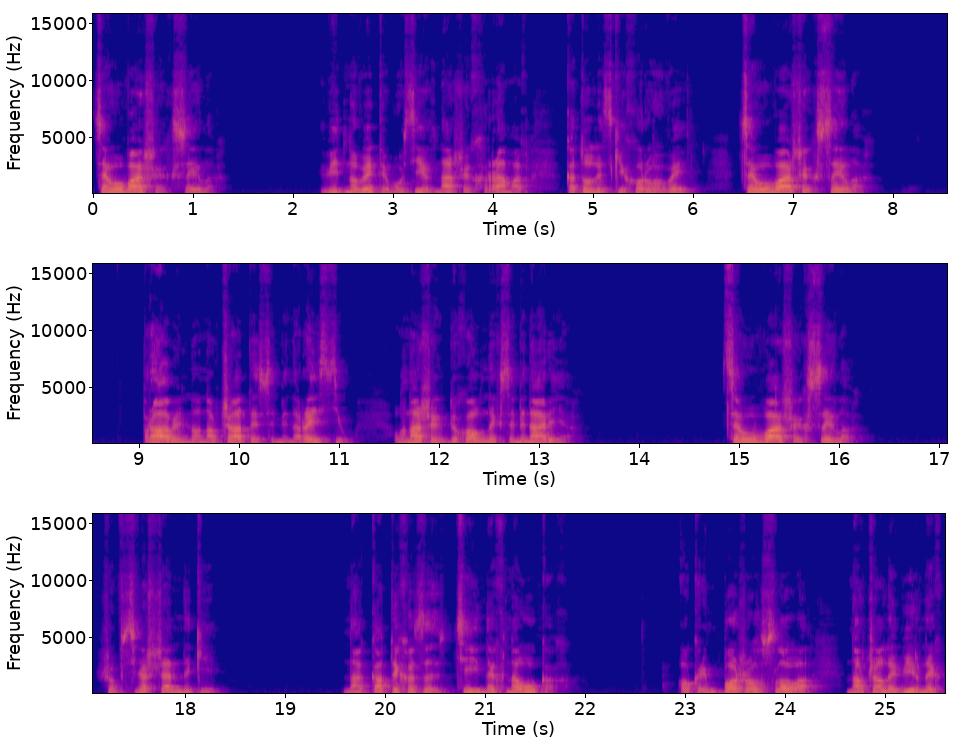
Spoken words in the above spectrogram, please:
Це у ваших силах відновити в усіх наших храмах католицькі хоругви. Це у ваших силах правильно навчати семінаристів в наших духовних семінаріях. Це у ваших силах, щоб священники на катехизаційних науках, окрім Божого Слова, навчали вірних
